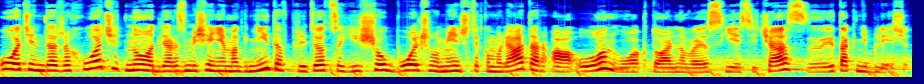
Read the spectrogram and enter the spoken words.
очень даже хочет, но для размещения магнитов придется еще больше уменьшить аккумулятор, а он у актуального SE сейчас и так не блещет.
